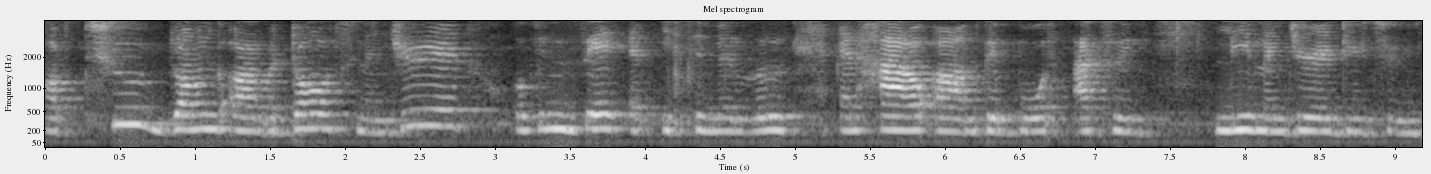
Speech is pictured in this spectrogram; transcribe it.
of two young um, adults in Nigeria Obinze and Ifemelu and how um, they both actually leave Nigeria due to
